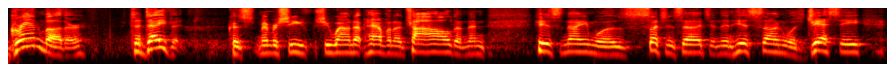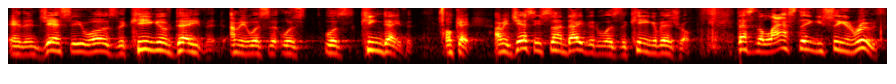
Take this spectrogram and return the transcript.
grandmother to David because remember she she wound up having a child and then his name was such and such and then his son was Jesse and then Jesse was the king of David. I mean was was was King David. Okay. I mean Jesse's son David was the king of Israel. That's the last thing you see in Ruth.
